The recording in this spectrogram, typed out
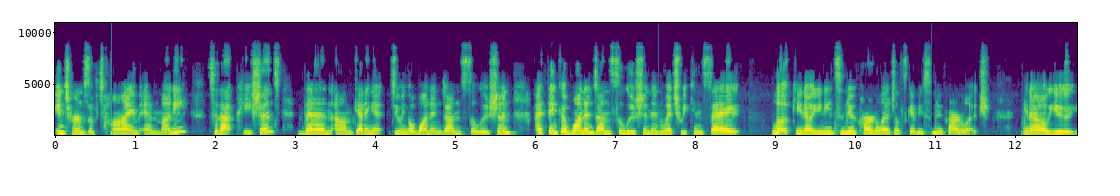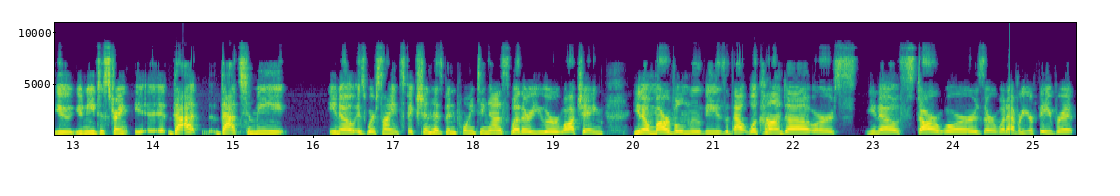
in terms of time and money to that patient than um, getting it doing a one and done solution, I think a one and done solution in which we can say, look, you know, you need some new cartilage, let's give you some new cartilage. You know, you you you need to strengthen that that to me you know, is where science fiction has been pointing us, whether you are watching, you know, Marvel movies about Wakanda or, you know, Star Wars or whatever your favorite,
